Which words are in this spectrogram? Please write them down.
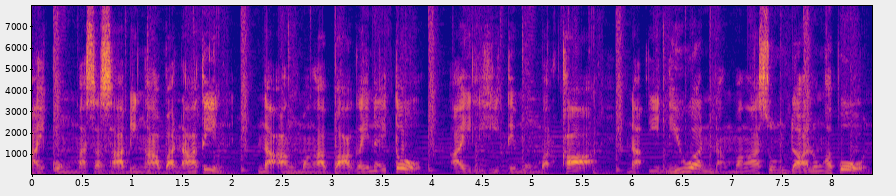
ay kung masasabi nga ba natin na ang mga bagay na ito ay lehitimong marka na iniwan ng mga sundalong hapon.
